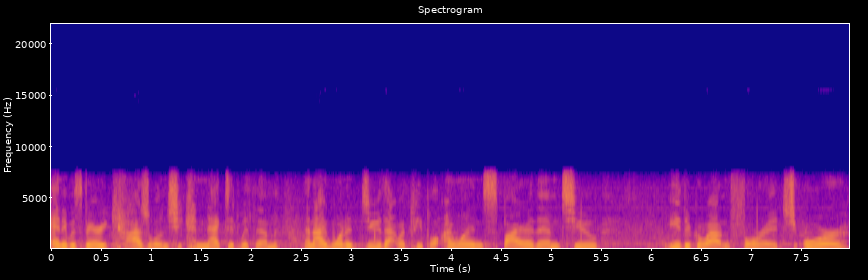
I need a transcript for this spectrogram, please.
And it was very casual, and she connected with them. And I want to do that with people. I want to inspire them to either go out and forage or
